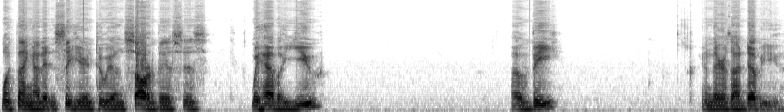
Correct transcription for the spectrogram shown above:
one thing I didn't see here until we unsoldered this is we have a U, a V, and there's our W.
